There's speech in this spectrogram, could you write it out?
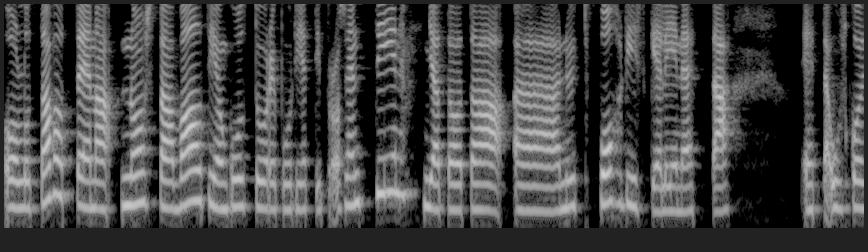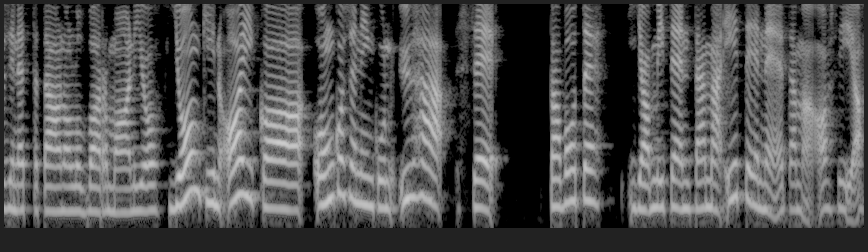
ollut tavoitteena nostaa valtion kulttuuribudjettiprosenttiin, ja tota, nyt pohdiskelin, että että uskoisin, että tämä on ollut varmaan jo jonkin aikaa. Onko se niin kuin yhä se tavoite ja miten tämä etenee tämä asia?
